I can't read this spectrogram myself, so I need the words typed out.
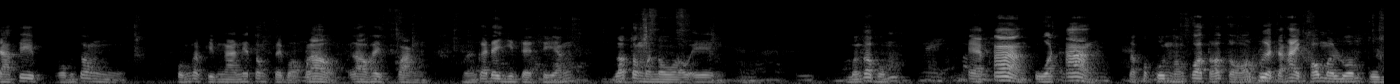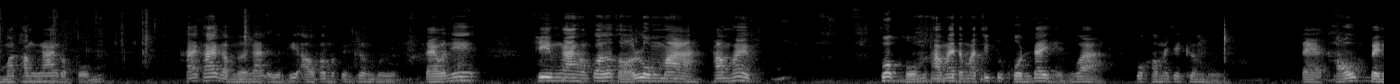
จากที่ผมต้อง ผมกับทีมงานเนี้ต้องไปบอกเล่าเล่าให้ฟัง เหมือนก็ได้ยินแต่เสียงเราต้องมโนเอาเอง เหมือนกับผมแอบอ้างอวดอ้างสรรพคุณของกตสเพื่อจะให้เขามารวมกลุ่มมาทำงานกับผม คล้ายๆ กับหน่วยงานอื่นที่เอาเข้ามาเป็นเครื่องมือ แต่วันนี้ทีมงานของกตสลงมาทำให้ พวกผมทำให้สมาชิกทุกคนได้เห็นว่า พวกเขาไม่ใช่เครื่องมือ แต่เขาเป็น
